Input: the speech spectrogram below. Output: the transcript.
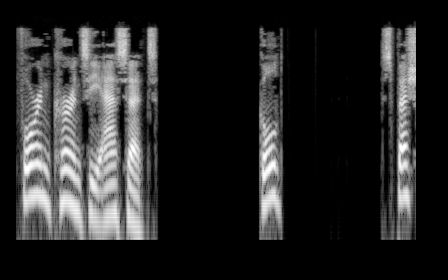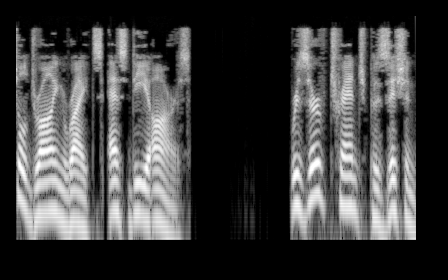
foreign currency assets, gold, special drawing rights (SDRs), reserve tranche position,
